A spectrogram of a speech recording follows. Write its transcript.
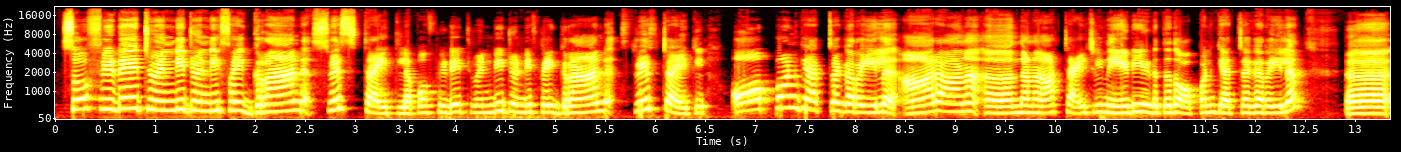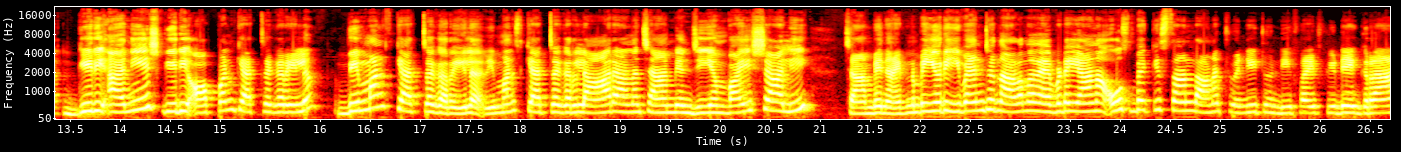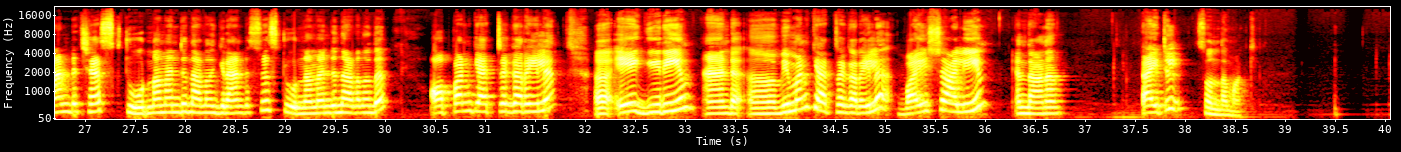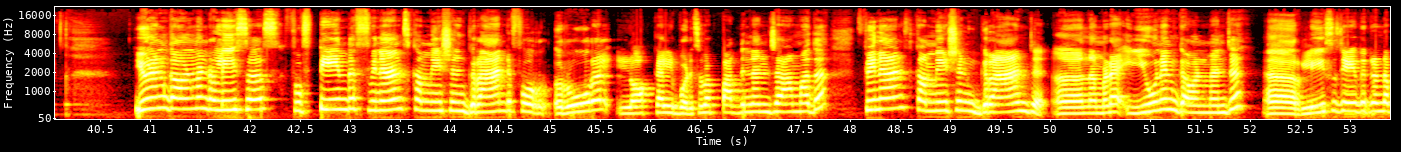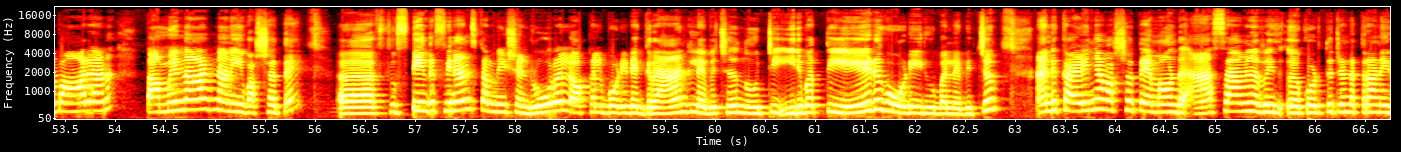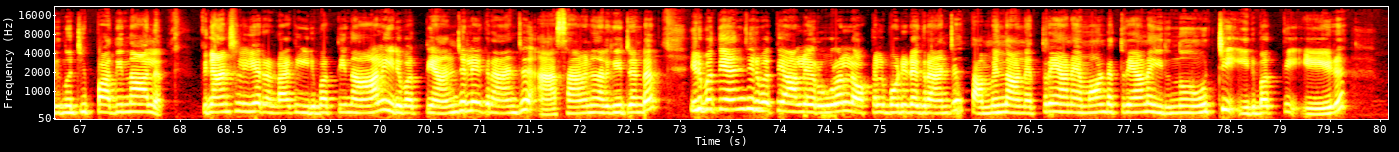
So FIDE twenty twenty five Grand Swiss title അപ്പോൾ FIDE twenty twenty five Grand Swiss title open കാറ്റഗറിയിൽ ആരാണ് എന്താണ് ആ ടൈറ്റിൽ നേടിയെടുത്തത്? ഓപ്പൺ കാറ്റഗറിയിൽ ഗിരി അനീഷ് ഗിരി ഓപ്പൺ കാറ്റഗറിയിലും വിമൺസ് കാറ്റഗറിയിൽ വിമൺസ് കാറ്റഗറിയിൽ ആരാണ് champion G M Vaishali champion ആയിട്ടുണ്ട്. അപ്പൊ ഈ ഒരു ഇവന്റ് നടന്നത് എവിടെയാണ്? ഉസ്ബെക്കിസ്ഥാനിലാണ് twenty twenty five FIDE grand chess tournament നടന്നത്. ഗ്രാൻഡ് ചെസ് ടൂർണമെന്റ് നടന്നത് ഓപ്പൺ കാറ്റഗറിയിൽ എ ഗിരിയും ആൻഡ് വിമൺ കാറ്റഗറിയിൽ വൈശാലിയും എന്താണ്? ടൈറ്റിൽ സ്വന്തമാക്കി. Union government releases fifteenth finance commission grant for rural local bodies അപ്പൊ പതിനഞ്ചാമത് ഫിനാൻസ് കമ്മീഷൻ ഗ്രാൻഡ് നമ്മുടെ യൂണിയൻ ഗവൺമെന്റ് റിലീസ് ചെയ്തിട്ടുണ്ട്. അപ്പൊ ആരാണ്? തമിഴ്നാടിനാണ് ഈ വർഷത്തെ fifteenth finance commission rural local ബോഡിയുടെ ഗ്രാൻഡ് ലഭിച്ചത് നൂറ്റി ഇരുപത്തി ഏഴ് കോടി രൂപ ലഭിച്ചു. ആൻഡ് കഴിഞ്ഞ വർഷത്തെ എമൗണ്ട് ആസാമിന് കൊടുത്തിട്ടുണ്ട്. എത്രയാണ്? ഇരുന്നൂറ്റി പതിനാല് ഫിനാൻഷ്യൽ ഇയർ രണ്ടായിരത്തി ഇരുപത്തി നാല് ഇരുപത്തി അഞ്ചിലെ ഗ്രാൻഡ് ആസാമിന് നൽകിയിട്ടുണ്ട്. ഇരുപത്തി അഞ്ച് ഇരുപത്തി ആറിലെ റൂറൽ ലോക്കൽ ബോഡിയുടെ ഗ്രാന്റ് തമിഴ്നാടിന് എത്രയാണ്? എമൗണ്ട് എത്രയാണ്? ഇരുന്നൂറ്റി ഇരുപത്തി ഏഴ്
